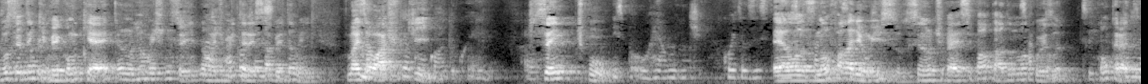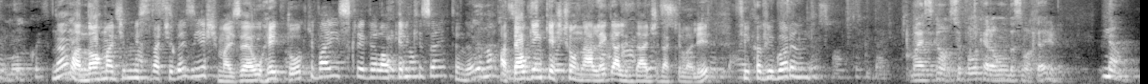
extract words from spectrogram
você tem que ver como que é. Eu não, realmente não sei, não é de meu É porque, interesse saber também. Mas eu Uma acho que, Eu concordo com ele. É sem, tipo, expor realmente coisas extremas elas que não falariam isso se não tivesse pautado numa Sacou? coisa Por concreta. exemplo, Uma... coisa Não, a norma administrativa existe, mas é o reitor que vai escrever lá É o que que ele não- quiser, eu entendeu? Até alguém questionar a ah, legalidade daquilo ali, fica vigorando. Mas calma, você falou que era aluno dessa matéria? Não.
